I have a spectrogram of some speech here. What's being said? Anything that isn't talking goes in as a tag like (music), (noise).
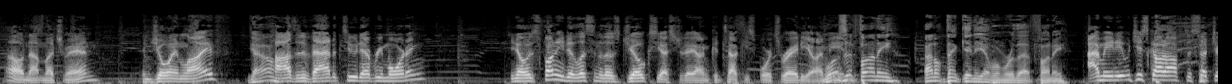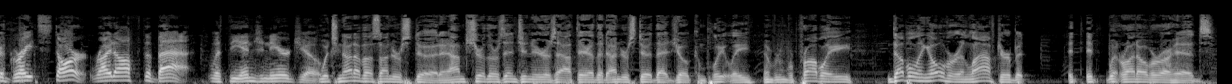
Oh, not much, man. Enjoying life. Yeah. Positive attitude every morning. You know, it was funny to listen to those jokes yesterday on Kentucky Sports Radio. I Was mean, it funny? I don't think any of them were that funny. I mean, it just got off to such a great (laughs) start right off the bat with the engineer joke. Which none of us understood, and I'm sure there's engineers out there that understood that joke completely, and we're probably doubling over in laughter, but it, it went right over our heads.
